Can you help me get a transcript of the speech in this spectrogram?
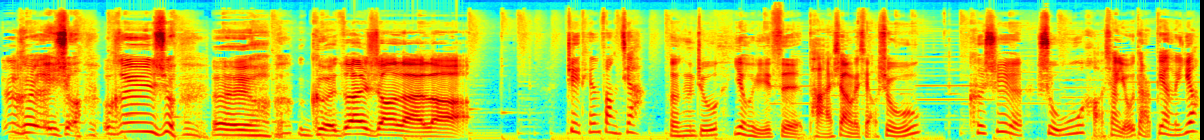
嘿咻嘿咻，哎呀，可算上来了！这天放假，哼哼猪又一次爬上了小树屋，可是树屋好像有点变了样。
